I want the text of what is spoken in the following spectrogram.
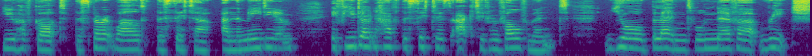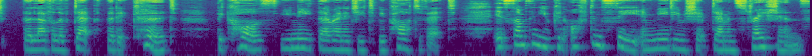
you have got the spirit world, the sitter, and the medium. If you don't have the sitter's active involvement, your blend will never reach the level of depth that it could because you need their energy to be part of it. It's something you can often see in mediumship demonstrations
